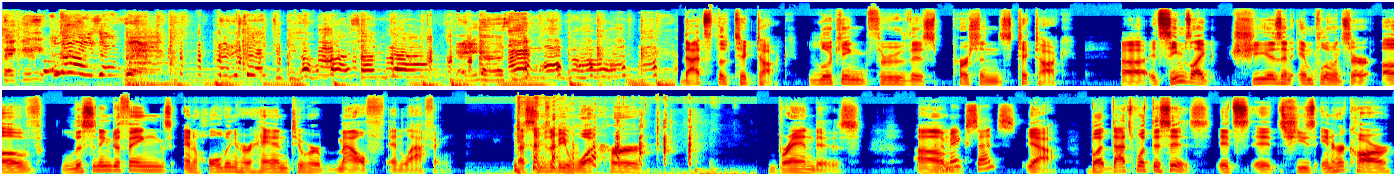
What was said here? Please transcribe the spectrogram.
Becky. Eliza, work. Ready to be home by sundown. That's the TikTok. Looking through this person's TikTok, uh, it seems like she is an influencer of listening to things and holding her hand to her mouth and laughing. That seems to be what her brand is. Um, That makes sense. yeah, but that's what this is. It's it's she's in her car,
